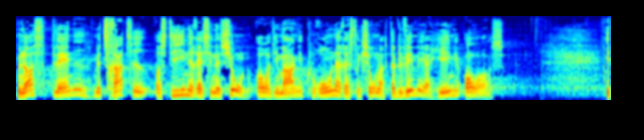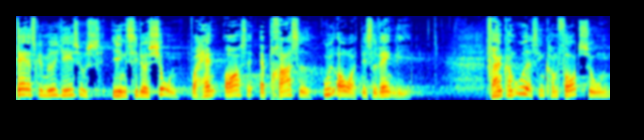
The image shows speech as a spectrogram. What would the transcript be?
men også blandet med træthed og stigende resignation over de mange coronarestriktioner, der bliver ved med at hænge over os. I dag der skal vi møde Jesus i en situation, hvor han også er presset ud over det sædvanlige. For han kom ud af sin komfortzone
